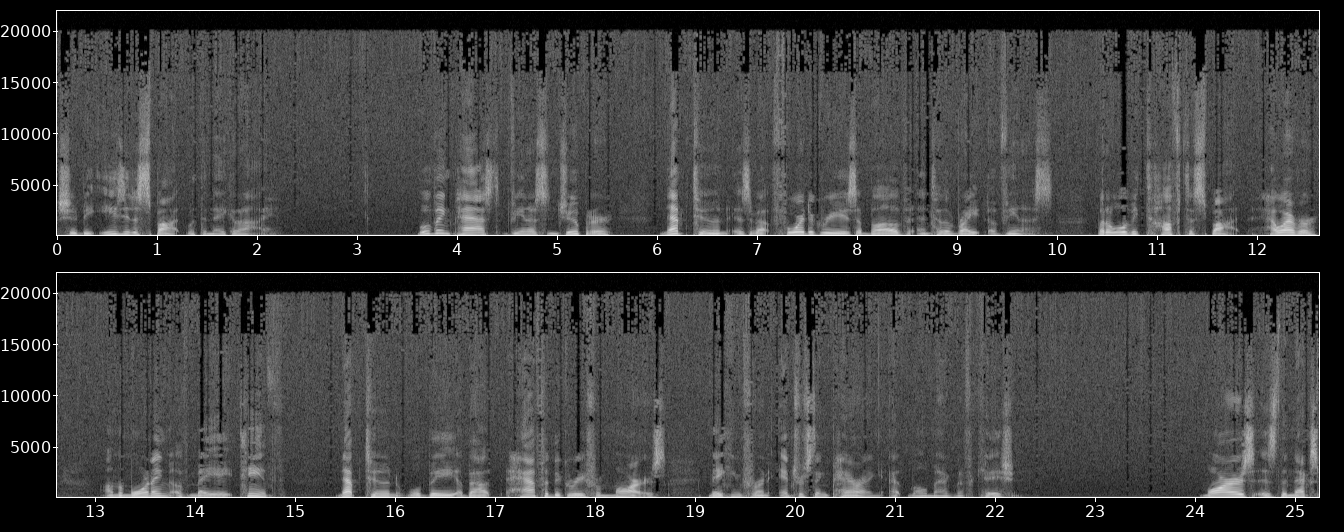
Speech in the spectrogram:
should be easy to spot with the naked eye. Moving past Venus and Jupiter, Neptune is about four degrees above and to the right of Venus, but it will be tough to spot. However, on the morning of May 18th, Neptune will be about half a degree from Mars, making for an interesting pairing at low magnification. Mars is the next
